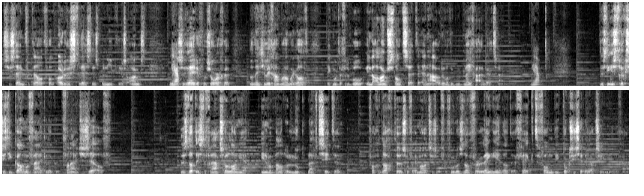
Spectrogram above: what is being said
systeem vertelt van, oh, er is stress, er is paniek, er is angst, er Ja. is reden voor zorgen. Dan denkt je lichaam, oh my god, ik moet even de boel in de alarmstand zetten en houden, want ik moet mega alert zijn. ja, Dus die instructies die komen feitelijk vanuit jezelf. Dus dat is de vraag, zolang je in een bepaalde loop blijft zitten van gedachten of emoties of gevoelens, dan verleng je dat effect van die toxische reactie in je lichaam.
